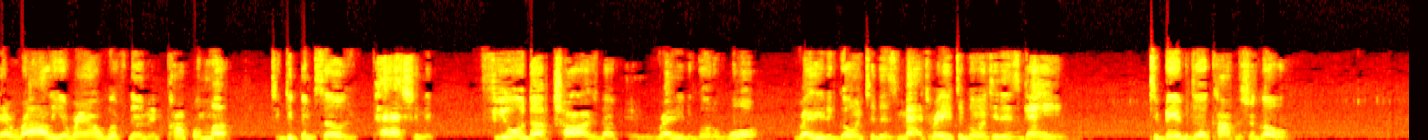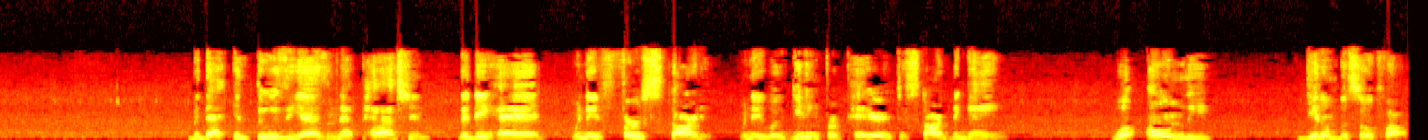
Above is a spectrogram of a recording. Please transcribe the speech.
that rally around with them and pump them up to get themselves passionate, fueled up, charged up, and ready to go to war, ready to go into this match, ready to go into this game to be able to accomplish a goal. But that enthusiasm, that passion that they had when they first started, when they were getting prepared to start the game, will only get them but so far.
